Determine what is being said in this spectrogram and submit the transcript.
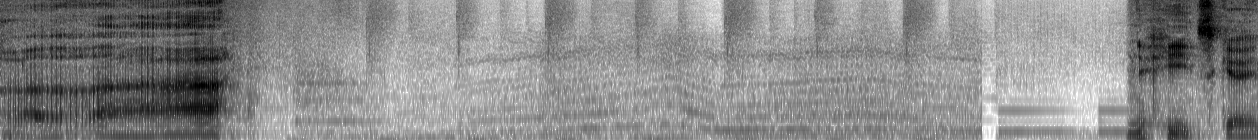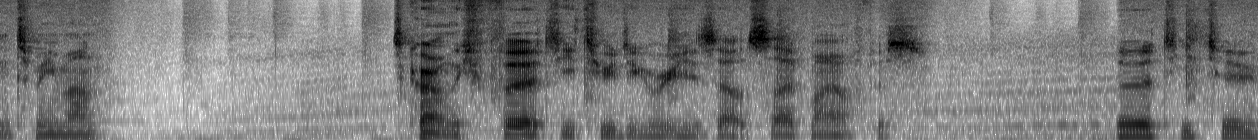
Ah. The heat's getting to me, man. It's currently 32 degrees outside my office. 32.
